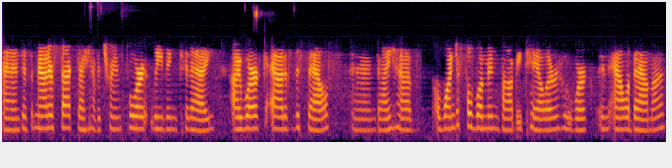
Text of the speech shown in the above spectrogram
And as a matter of fact, I have a transport leaving today. I work out of the South and I have a wonderful woman, Bobby Taylor, who works in Alabama,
